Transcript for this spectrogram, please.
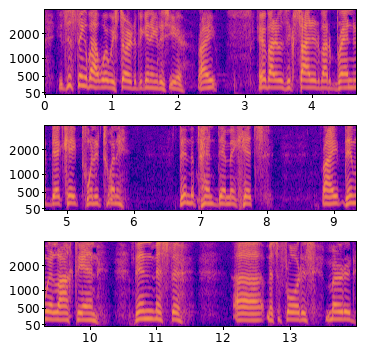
just think about where we started at the beginning of this year, right? Everybody was excited about a brand new decade, 2020. Then the pandemic hits, right? Then we're locked in. Then Mr uh, Mr. Floyd is murdered,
